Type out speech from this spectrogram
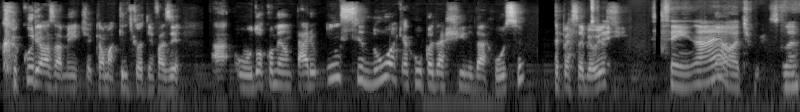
curiosamente, que é uma crítica que eu tenho a fazer, a, o documentário insinua que é culpa da China e da Rússia. Você percebeu isso? Sim, ah, é, é ótimo isso, né?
